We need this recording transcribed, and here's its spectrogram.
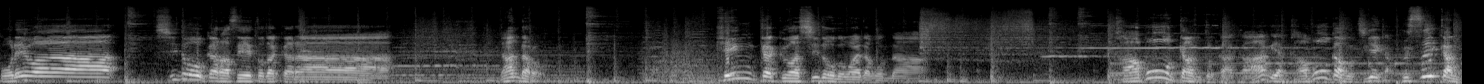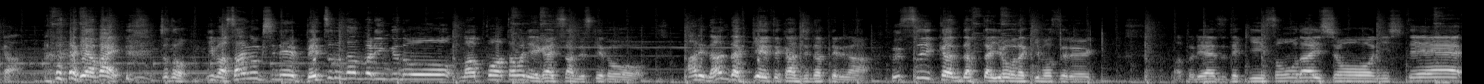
これは指導から生徒だからなんだろう。剣閣は指導の前だもんな。花房館とかか？いや花房館もちげえか。不水館か。やばい。ちょっと今三国志ね別のナンバリングのマップを頭に描いてたんですけどあれなんだっけって感じになってるな。不水館だったような気もする、まあ、とりあえず敵総大将にして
